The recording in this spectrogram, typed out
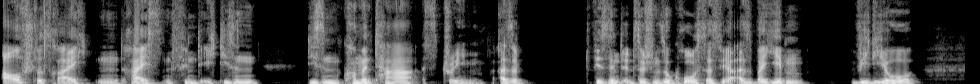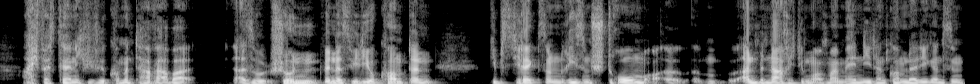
aufschlussreichsten reichsten finde ich diesen diesen Kommentarstream. Also wir sind inzwischen so groß, dass wir also bei jedem Video, ach, ich weiß gar nicht, wie viele Kommentare, aber also schon, wenn das Video kommt, dann gibt es direkt so einen riesen Strom äh, an Benachrichtigungen auf meinem Handy, dann kommen da die ganzen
